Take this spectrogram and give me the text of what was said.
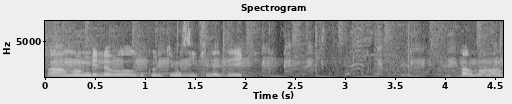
Tamam 11 level olduk. Ultimizi ikiledik. Tamam.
